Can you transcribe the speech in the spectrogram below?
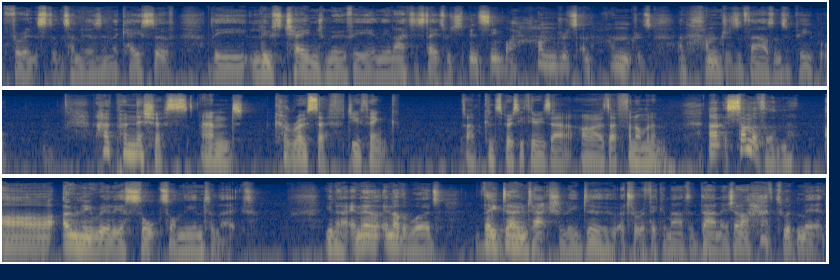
for instance. I mean, as in the case of the Loose Change movie in the United States, which has been seen by hundreds and hundreds and hundreds of thousands of people. How pernicious and corrosive do you think uh, conspiracy theories are, are, as a phenomenon? Uh, some of them are only really assaults on the intellect. You know, in, in other words, they don't actually do a terrific amount of damage. And I have to admit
